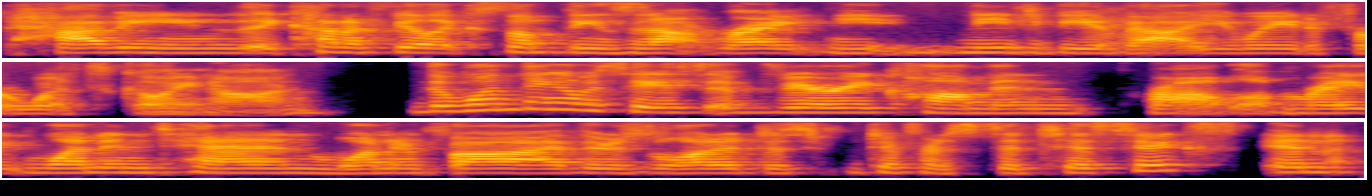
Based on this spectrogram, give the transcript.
having, they kind of feel like something's not right, need, need to be evaluated for what's going on. The one thing I would say is a very common problem, right? One in 10, one in five, there's a lot of dis- different statistics. And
